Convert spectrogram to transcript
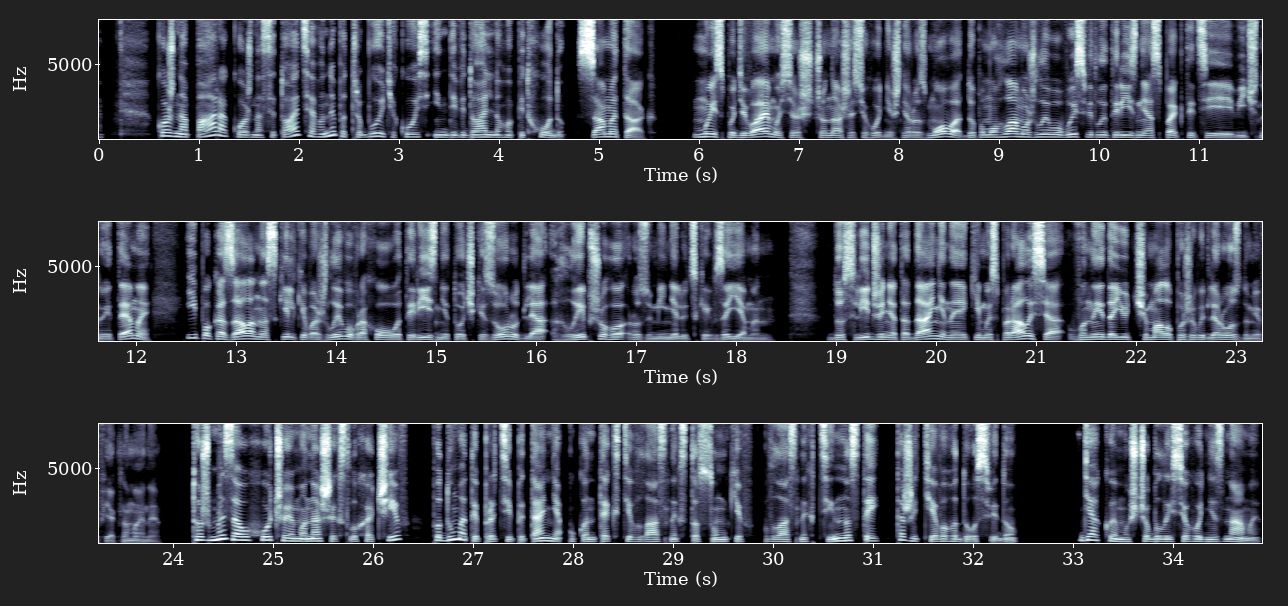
Кожна пара, кожна ситуація, вони потребують якогось індивідуального підходу. Саме так. Ми сподіваємося, що наша сьогоднішня розмова допомогла, можливо, висвітлити різні аспекти цієї вічної теми і показала, наскільки важливо враховувати різні точки зору для глибшого розуміння людських взаємин. Дослідження та дані, на які ми спиралися, вони дають чимало поживи для роздумів, як на мене. Тож ми заохочуємо наших слухачів подумати про ці питання у контексті власних стосунків, власних цінностей та життєвого досвіду. Дякуємо, що були сьогодні з нами.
